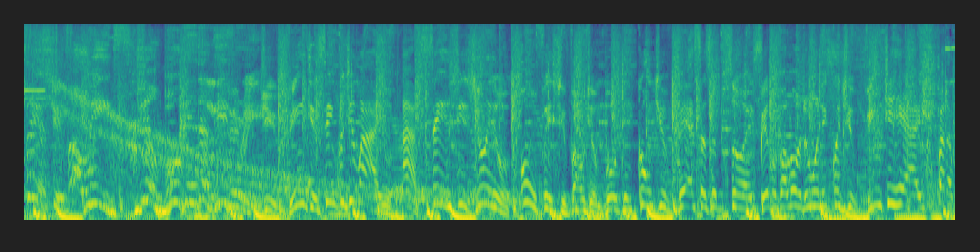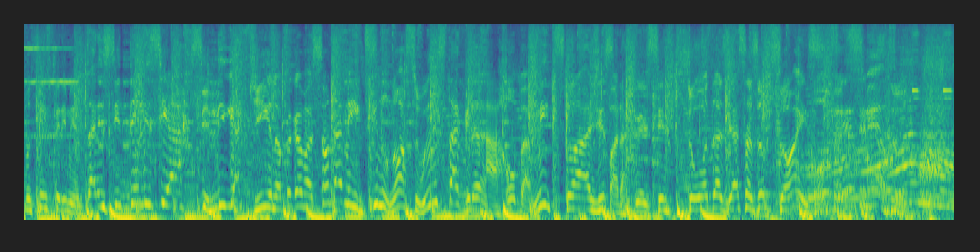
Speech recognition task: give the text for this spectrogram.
Festival Mix de Hambúrguer Delivery. De 25 de maio a 6 de junho. Um festival de hambúrguer com diversas opções pelo valor único de 20 reais para você experimentar e se deliciar. Se liga aqui na programação da Mix e no nosso Instagram, arroba Mixlages, para conhecer todas essas opções. Oferecimento.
